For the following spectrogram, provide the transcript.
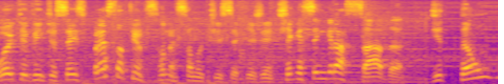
8 e 26, presta atenção nessa notícia aqui, gente. Chega a ser engraçada, de tão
